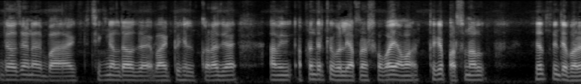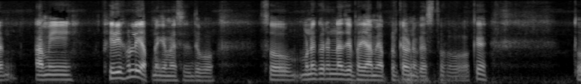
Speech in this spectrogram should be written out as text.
দেওয়া যায় না বা সিগন্যাল দেওয়া যায় বা একটু হেল্প করা যায়? আমি আপনাদেরকে বলি, আপনারা সবাই আমার থেকে পার্সোনাল হেল্প নিতে পারেন। আমি ফ্রি হলেই আপনাকে মেসেজ দেবো। সো মনে করেন না যে, ভাই, আমি আপনার কারণে ব্যস্ত হব ওকে তো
